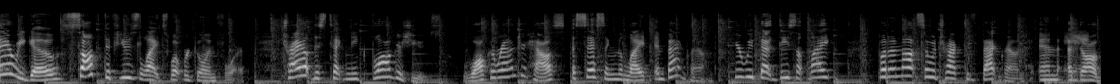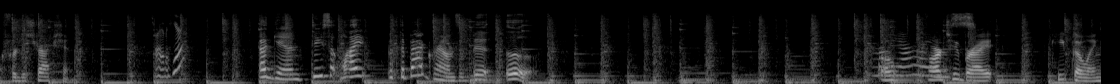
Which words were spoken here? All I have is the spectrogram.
There we go. Soft diffused light's what we're going for. Try out this technique bloggers use. Walk around your house assessing the light and background. Here we've got decent light, but a not so attractive background and a dog for distraction. Again, decent light, but the background's a bit ugh. Oh, far too bright. Keep going.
